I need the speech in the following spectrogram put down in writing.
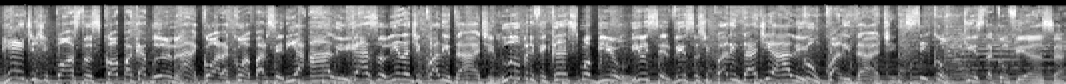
Rede de Postos Copacabana, agora com a parceria Ali. Gasolina de qualidade, lubrificantes mobil e os serviços de qualidade Ali. Com qualidade, se conquista confiança.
